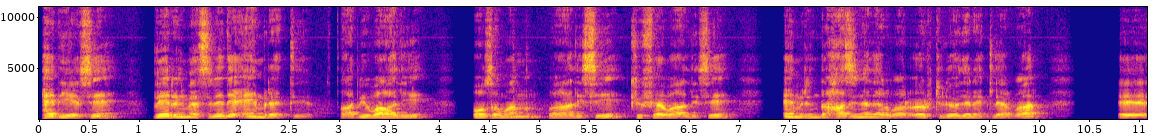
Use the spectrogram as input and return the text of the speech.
hediyesi verilmesini de emretti. Tabi vali o zaman valisi, küfe valisi emrinde hazineler var, örtülü ödenekler var. Ee,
